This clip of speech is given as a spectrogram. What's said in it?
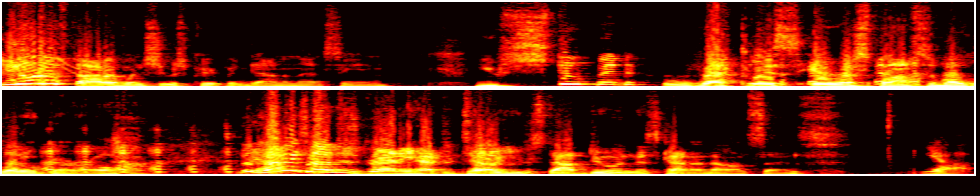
You know what I thought of when she was creeping down in that scene? You stupid, reckless, irresponsible little girl. Like, how many times does Granny have to tell you to stop doing this kind of nonsense? Yeah.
